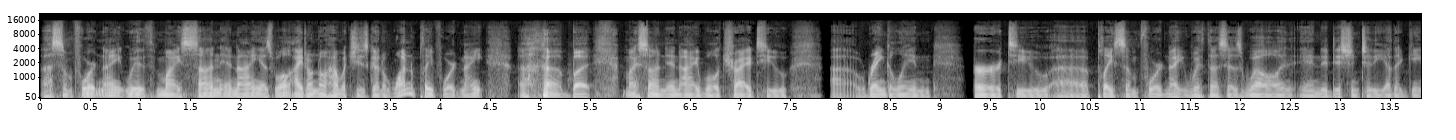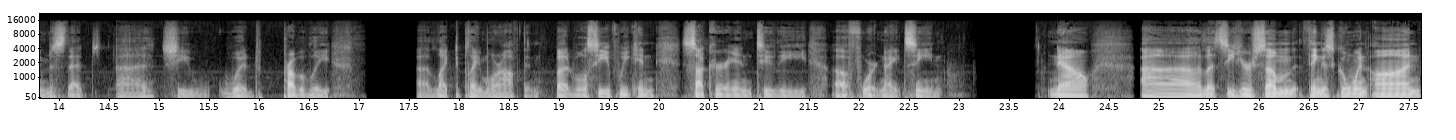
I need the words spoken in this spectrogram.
uh, some Fortnite with my son and I as well. I don't know how much he's going to want to play Fortnite, uh, but my son and I will try to uh, wrangle in her to uh, play some Fortnite with us as well, in, in addition to the other games that uh, she would probably uh, like to play more often. But we'll see if we can suck her into the uh, Fortnite scene. Now, uh, let's see here. Some things going on.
